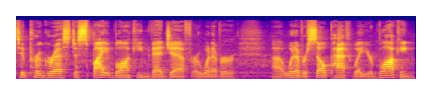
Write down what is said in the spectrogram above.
to progress despite blocking VEGF or whatever uh, whatever cell pathway you're blocking,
